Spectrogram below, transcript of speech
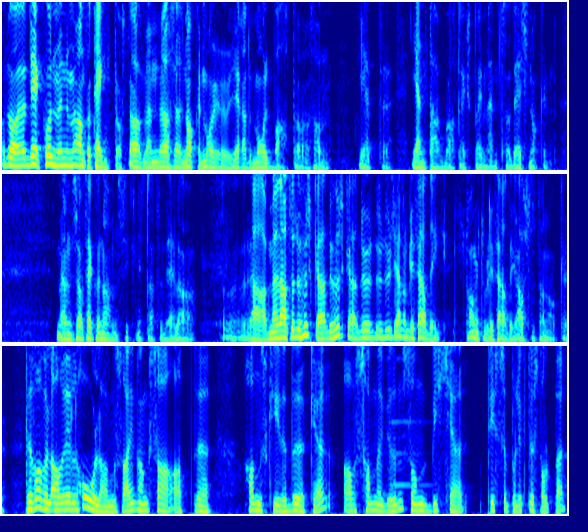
Og da, Det kunne vi andre tenkt oss, da, men altså, noen må jo gjøre det målbart og sånn i et uh, gjentagbart eksperiment. Så det er ikke noen. Men så fikk hun navnet sitt knytta til det. da. Ja, Men altså, du husker, du, husker, du, du, vil gjerne bli ferdig. Trang til å bli ferdig, avslutte noe. Det var vel Arild Haaland som en gang sa at uh, han skriver bøker av samme grunn som bikkjer pisser på lyktestolper.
